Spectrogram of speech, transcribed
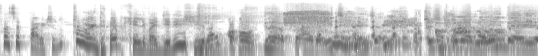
fazer parte do tour, né? Porque ele vai dirigir na volta. Aparentemente, acho que é uma boa ideia.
